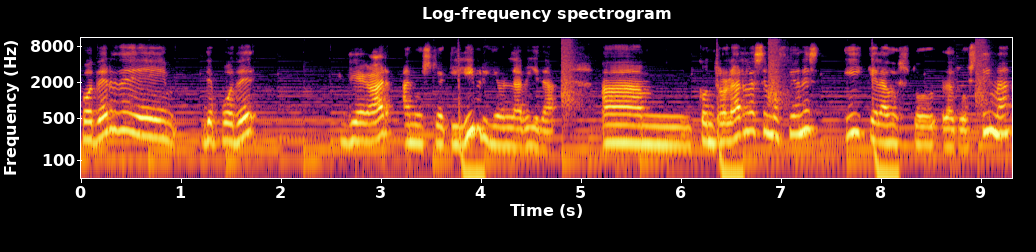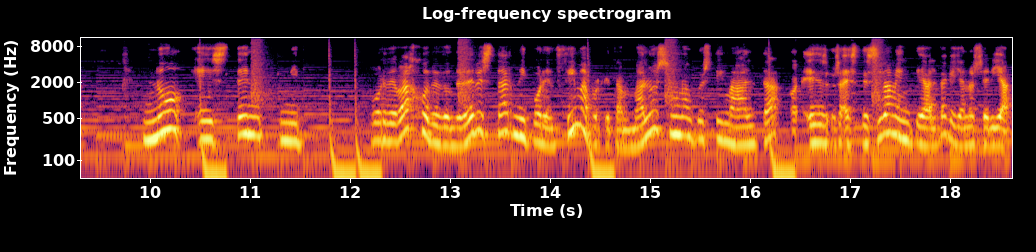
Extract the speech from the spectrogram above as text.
poder de, poder llegar a nuestro equilibrio en la vida, a controlar las emociones y que la, la autoestima no esté ni por debajo de donde debe estar ni por encima, porque tan malo es una autoestima alta, o sea, excesivamente alta, que ya no sería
